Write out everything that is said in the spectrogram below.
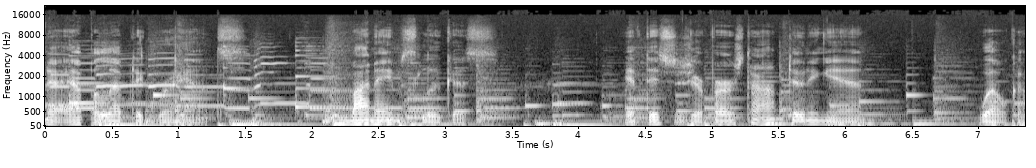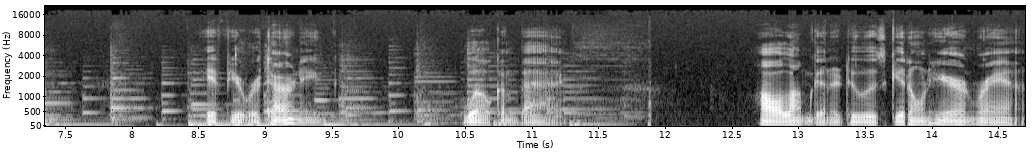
to Epileptic Rants. My name is Lucas. If this is your first time tuning in, welcome. If you're returning, welcome back. All I'm going to do is get on here and rant.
